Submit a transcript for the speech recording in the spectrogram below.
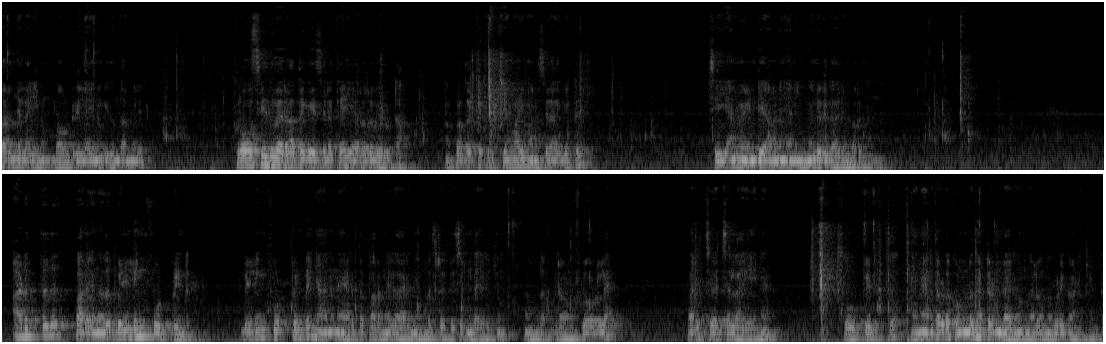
പറഞ്ഞ ലൈനും ബൗണ്ടറി ലൈനും ഇതും തമ്മിൽ ക്രോസ് ചെയ്ത് വരാത്ത കേസിലൊക്കെ എറർ വരും അപ്പോൾ അതൊക്കെ കൃത്യമായി മനസ്സിലാക്കിയിട്ട് ചെയ്യാൻ വേണ്ടിയാണ് ഞാൻ ഇങ്ങനൊരു കാര്യം പറഞ്ഞത്. അടുത്തത് പറയുന്നത് ബിൽഡിംഗ് ഫുട് പ്രിന്റ് ബിൽഡിംഗ് ഫുട് പ്രിന്റ് ഞാൻ നേരത്തെ പറഞ്ഞ കാര്യം നിങ്ങൾ ശ്രദ്ധിച്ചിട്ടുണ്ടായിരിക്കും. നമ്മൾ ഗ്രൗണ്ട് ഫ്ലോറിലെ വരച്ച് വെച്ച ലൈന് കോപ്പി എടുത്ത് ഞാൻ നേരത്തെ ഇവിടെ കൊണ്ടുവന്ന് ഇട്ടിട്ടുണ്ടായിരുന്നു. എന്നാലും ഒന്നും കൂടി കാണിക്കണ്ട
